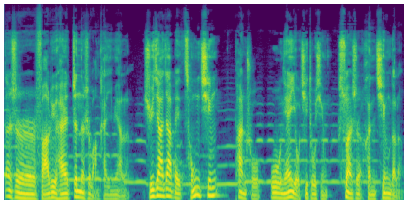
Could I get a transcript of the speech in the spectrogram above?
但是法律还真的是网开一面了，徐佳佳被从轻判处五年有期徒刑，算是很轻的了。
